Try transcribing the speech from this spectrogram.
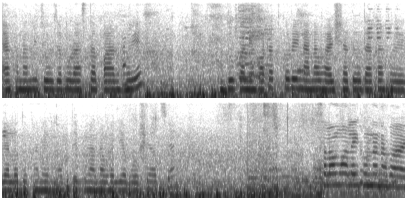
এখন আমি চলে যাব রাস্তা পার হয়ে। দোকানে হঠাৎ করে নানা ভাইয়ের সাথেও দেখা হয়ে গেল দোকানের মধ্যে। নানা ভাইয়া বসে আছে। সালামু আলাইকুম নানা ভাই।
